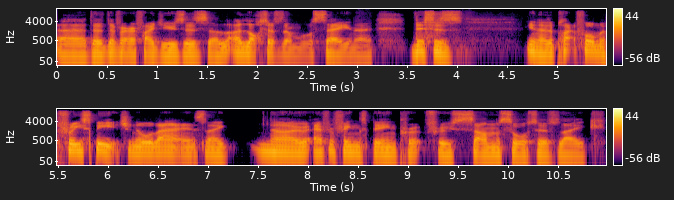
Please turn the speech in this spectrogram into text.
uh, the, the verified users a, a, lot of them will say you know this is you know the platform of free speech and all that. And it's like no everything's being put through some sort of like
